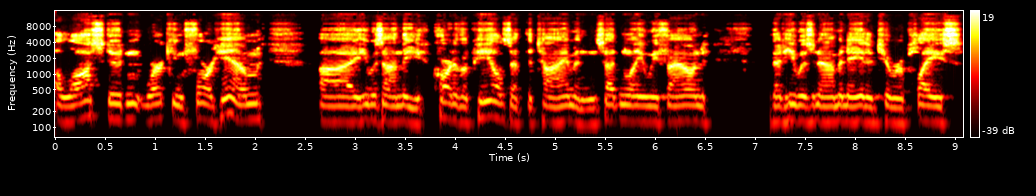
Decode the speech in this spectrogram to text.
a law student working for him. Uh, he was on the Court of Appeals at the time, and suddenly we found that he was nominated to replace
